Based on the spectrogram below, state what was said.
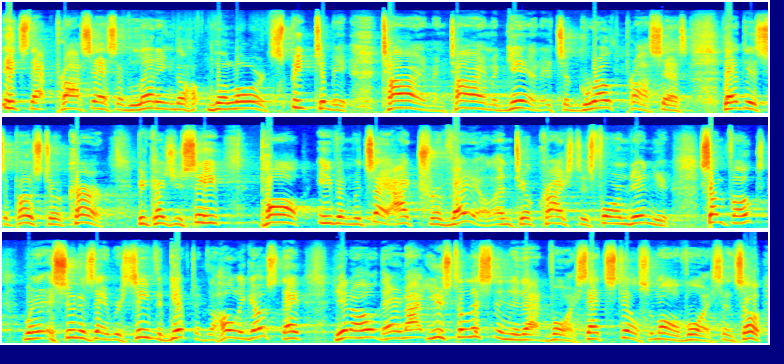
It's that process of letting the, the Lord speak to me time and time again. It's a growth process that is supposed to occur because you see, Paul even would say, I travail until Christ is formed in you. Some folks, when, as soon as they receive the gift of the Holy Ghost, they, you know, they're not used to listening to that voice. That's still small voice. And so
